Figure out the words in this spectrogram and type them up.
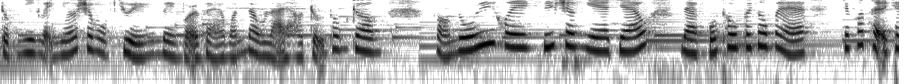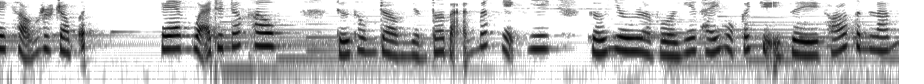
đột nhiên lại nhớ ra một chuyện, bèn vội vã ngoảnh đầu lại hỏi trưởng thông trần. Ngọn núi hoen phía sau nhà cháu là của thôn phải không ạ? À? Cháu có thể khai khẩn rồi trồng ít cây ăn quả trên đó không? Trưởng thông trần nhìn tôi bằng ánh mắt ngạc nhiên, cứ như là vừa nghe thấy một cái chuyện gì khó tin lắm.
